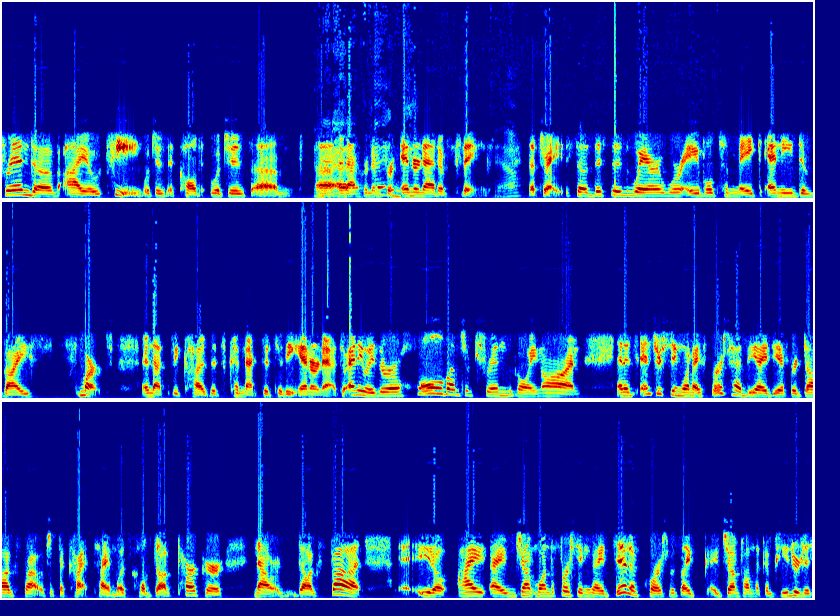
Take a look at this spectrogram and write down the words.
trend of IoT, which is called, which is um, uh, an acronym for Internet of Things. Yeah. That's right. So this is where we're able to make any device smart. And that's because it's connected to the internet. So anyways, there are a whole bunch of trends going on. And it's interesting when I first had the idea for Dog Spot, which at the time was called Dog Parker, now Dog Spot, you know, I, I jumped, one of the first things I did, of course, was like, I jumped on the computer to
